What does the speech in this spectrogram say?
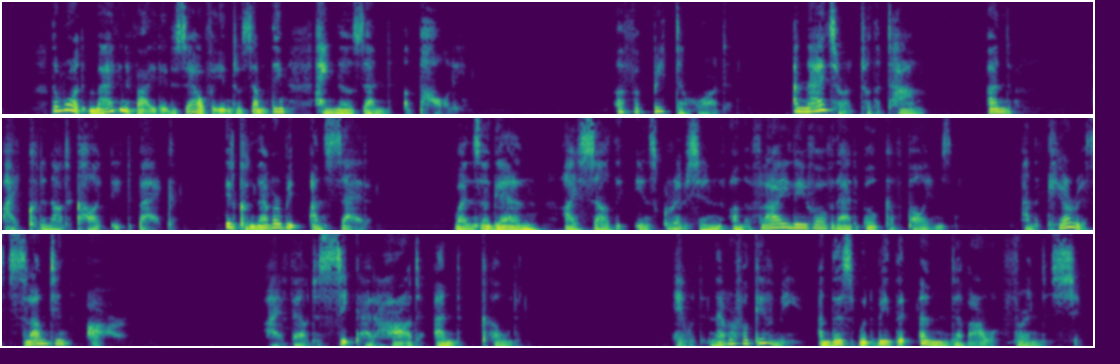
the word magnified itself into something heinous and appalling. A forbidden word, unnatural to the tongue, and I could not call it back. It could never be unsaid. Once again I saw the inscription on the fly leaf of that book of poems, and the curious slanting R. I felt sick at heart and cold. He would never forgive me, and this would be the end of our friendship.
